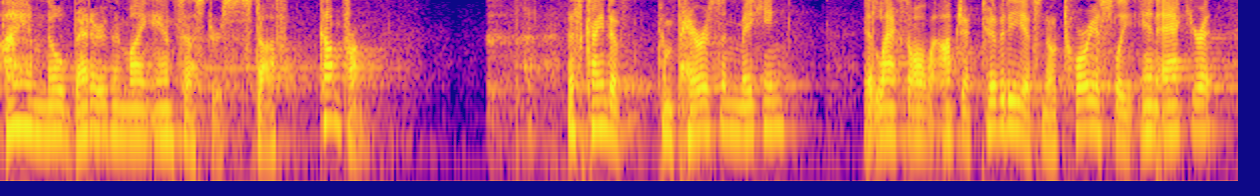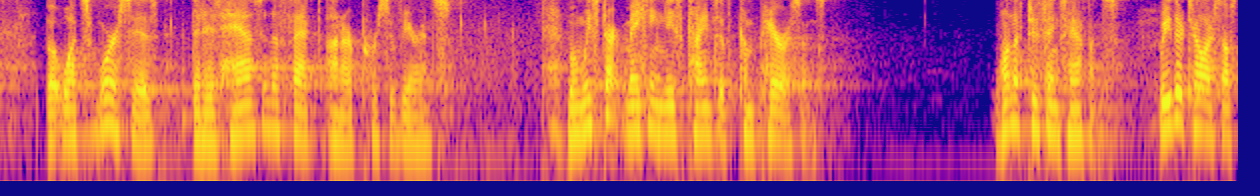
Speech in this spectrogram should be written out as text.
I am no better than my ancestors stuff come from? This kind of comparison making, it lacks all objectivity, it's notoriously inaccurate, but what's worse is that it has an effect on our perseverance. When we start making these kinds of comparisons, one of two things happens. We either tell ourselves,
